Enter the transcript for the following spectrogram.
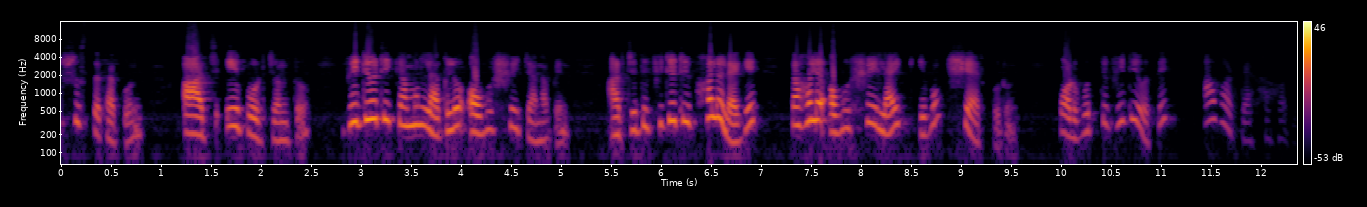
সুস্থ থাকুন। আজ এ পর্যন্ত। ভিডিওটি কেমন লাগল অবশ্যই জানাবেন। আর যদি ভিডিওটি ভালো লাগে, তাহলে অবশ্যই লাইক এবং শেয়ার করুন। পরবর্তী ভিডিওতে আবার দেখা হবে।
